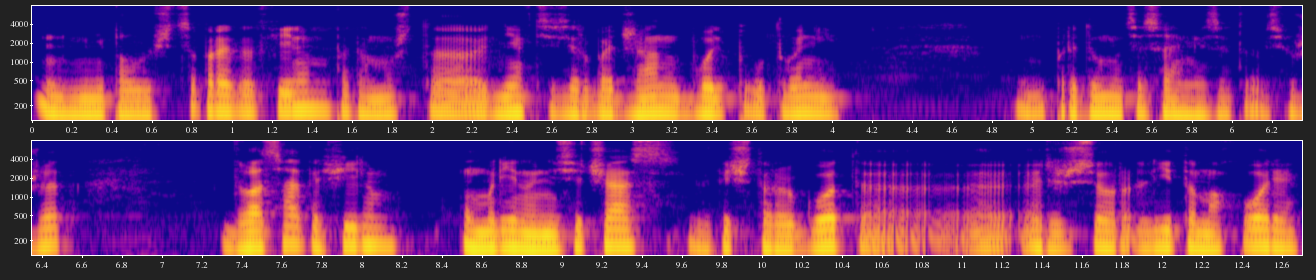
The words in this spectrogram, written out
не получится про этот фильм, потому что нефть Азербайджан, боль, плутоний – ну, придумайте сами из этого сюжет. Двадцатый фильм. «Умри, но не сейчас», 2002 год, э, э, режиссер Лита Махори.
